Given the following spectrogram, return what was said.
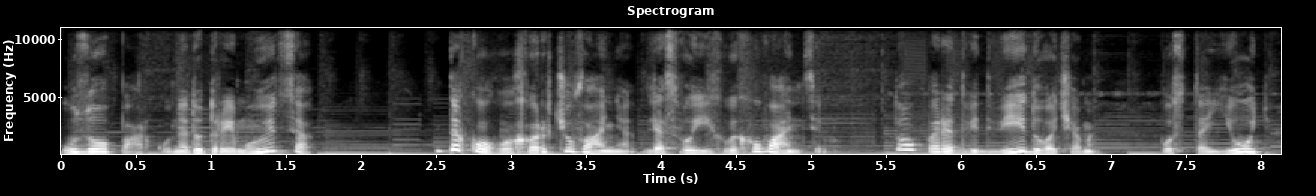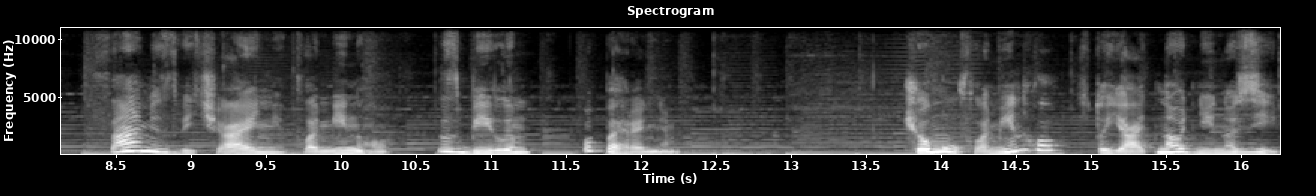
у зоопарку не дотримуються такого харчування для своїх вихованців, то перед відвідувачами постають самі звичайні фламінго з білим оперенням. Чому фламінго стоять на одній нозі?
